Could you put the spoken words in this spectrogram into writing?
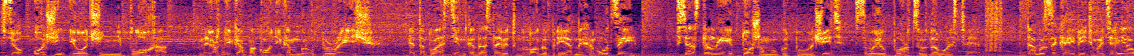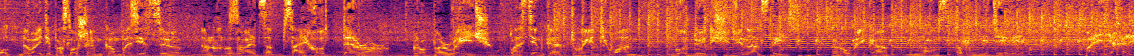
все очень и очень неплохо. Наверняка поклонникам группы Rage эта пластинка доставит много приятных эмоций, все остальные тоже могут получить свою порцию удовольствия. Дабы закрепить материал, давайте послушаем композицию. Она называется Psycho Terror. Группа Rage. Пластинка 21. Год 2012. Рубрика «Монстр недели». Поехали!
